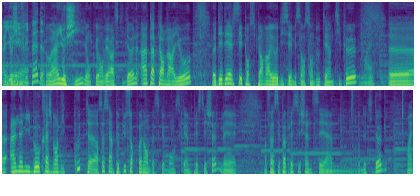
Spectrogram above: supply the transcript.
Un Yoshi Mais, euh, Flipped? Ouais, un Yoshi, donc euh, on verra ce qu'il donne. Un Paper Mario, euh, des DLC pour Super Mario Odyssey, mais ça on s'en doutait un petit peu. Ouais. Euh, un Amiibo Crash Bandicoot, alors ça c'est un peu plus surprenant parce que bon, c'est quand même PlayStation, mais enfin c'est pas PlayStation, c'est euh, Naughty Dog. Ouais.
